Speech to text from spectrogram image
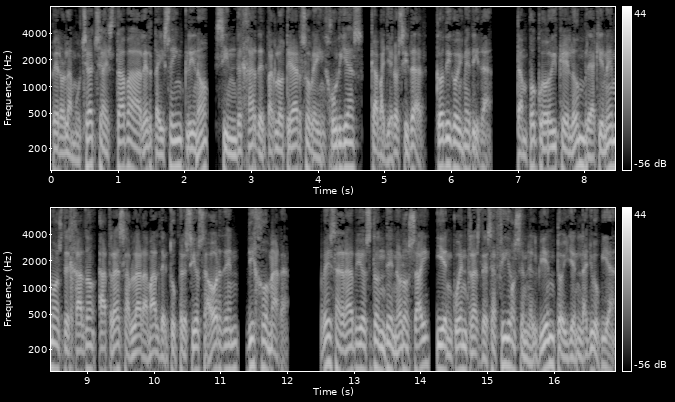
Pero la muchacha estaba alerta y se inclinó, sin dejar de parlotear sobre injurias, caballerosidad, código y medida. Tampoco oí que el hombre a quien hemos dejado atrás hablara mal de tu preciosa orden, dijo Mara. Ves agravios donde no los hay, y encuentras desafíos en el viento y en la lluvia.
